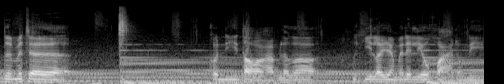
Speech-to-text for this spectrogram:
เดินมาเจอ คนนี้ต่อครับ แล้วก็เมื่อกี้เรายังไม่ได้เลี้ยวขวาตรงนี้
